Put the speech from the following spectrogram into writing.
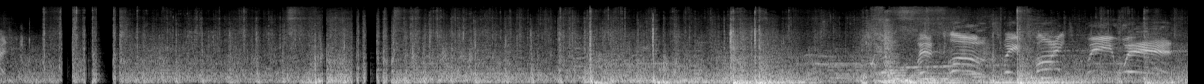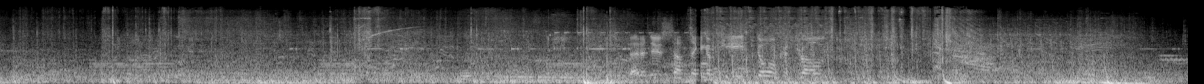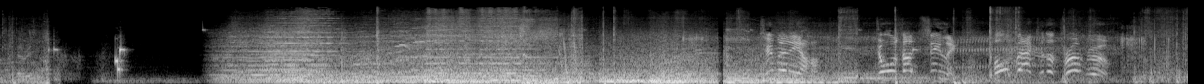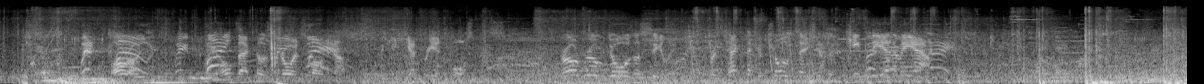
We're clones! We fight, we win! Better do something of East Door controls. We're. We. Hold back those droids long enough. We can get reinforcements. Throne room doors are sealing. Protect the control stations and keep the enemy out.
